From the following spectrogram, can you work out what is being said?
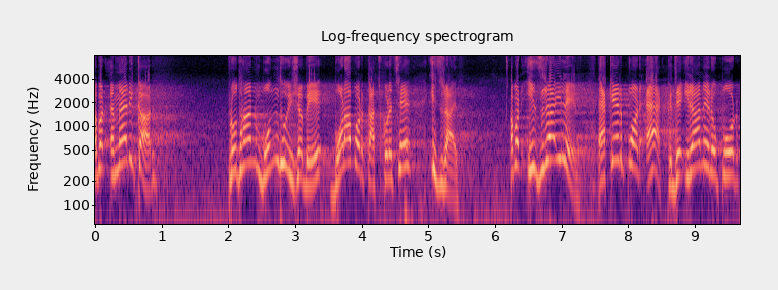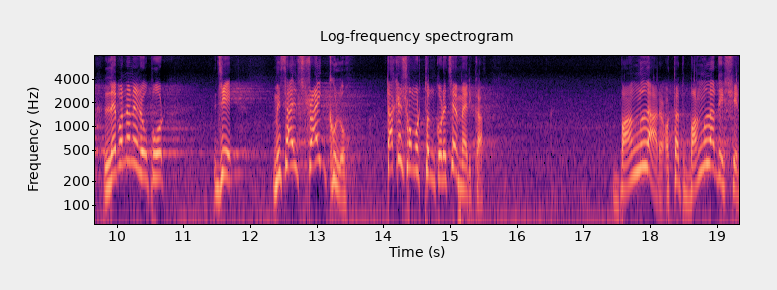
আবার আমেরিকার প্রধান বন্ধু হিসেবে বরাবর কাজ করেছে ইসরায়েল। আবার ইসরায়েলের একের পর এক যে ইরানের ওপর, লেবাননের ওপর যে মিসাইল স্ট্রাইকগুলো, তাকে সমর্থন করেছে আমেরিকা। বাংলার, অর্থাৎ বাংলাদেশের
